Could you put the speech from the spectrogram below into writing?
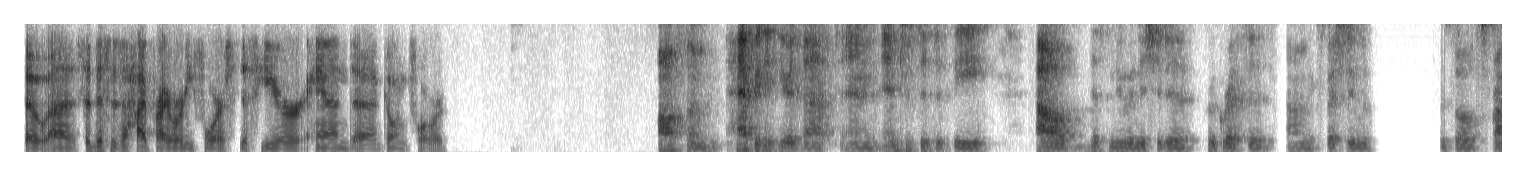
So, uh, so this is a high priority for us this year and uh, going forward. Awesome. Happy to hear that and interested to see how this new initiative progresses, um, especially with results from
